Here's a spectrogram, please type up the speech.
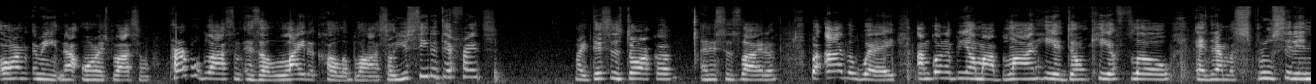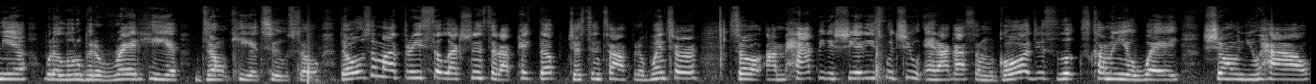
or I mean not orange blossom purple blossom is a lighter color blonde. So you see the difference? Like this is darker and this is lighter. But either way I'm going to be on my blonde here don't care flow. And then I'm to spruce it in there with a little bit of red here don't care too. So those are my three selections that I picked up just in time for the winter. So I'm happy to share these with you. And I got some gorgeous looks coming your way showing you how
